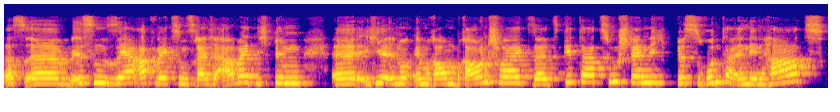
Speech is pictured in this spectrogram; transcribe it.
Das äh, ist eine sehr abwechslungsreiche Arbeit. Ich bin äh, hier in, im Raum Braunschweig, Salzgitter zuständig bis runter in den Harz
